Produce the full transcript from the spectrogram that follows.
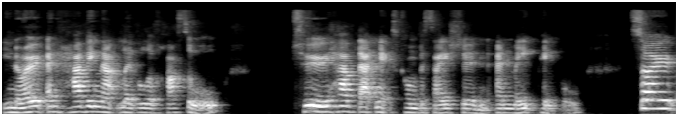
you know, and having that level of hustle to have that next conversation and meet people. So,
